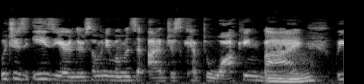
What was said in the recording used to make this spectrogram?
which is easier. And there's so many moments that I've just kept walking by. Mm-hmm. But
